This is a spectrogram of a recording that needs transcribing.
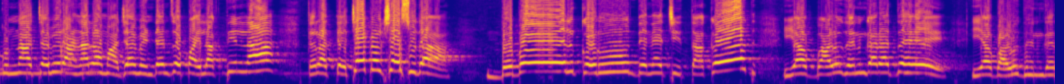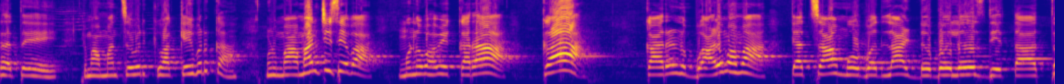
कुणाच्या बी रानाला माझ्या मेंढ्यांचं पाय लागतील ना त्याला त्याच्यापेक्षा सुद्धा डबल करून देण्याची ताकद या बाळू धनगरात आहे. या बाळू धनगरात आहे. हे मामांचं वर वाक्य आहे बरं का? म्हणून मामांची सेवा मनोभावे करा का? कारण बाळू मामा त्याचा मोबदला डबलच देतात.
